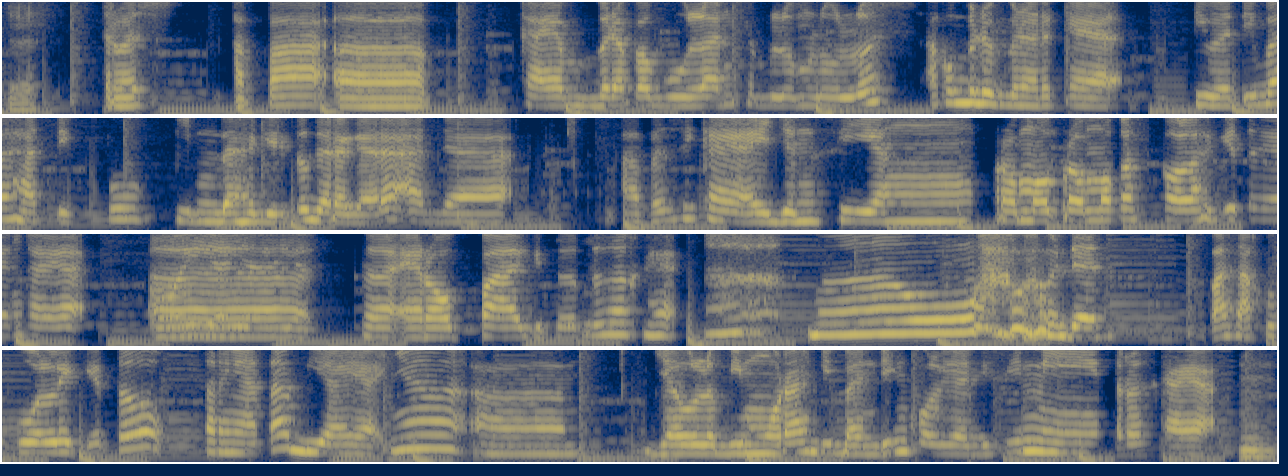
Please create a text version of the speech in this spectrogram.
Yes. Terus apa eh, kayak beberapa bulan sebelum lulus, aku bener-bener kayak tiba-tiba hatiku pindah gitu gara-gara ada apa sih kayak agensi yang promo-promo ke sekolah gitu yang kayak Oh, iya, iya, eh, iya. ke Eropa gitu terus aku kayak "Hah, mau dan pas aku kulik itu ternyata biayanya em, jauh lebih murah dibanding kuliah di sini terus kayak Hmm.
